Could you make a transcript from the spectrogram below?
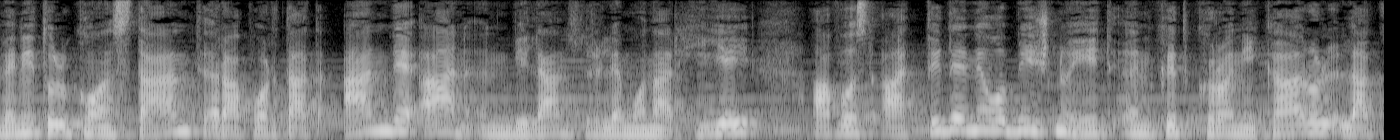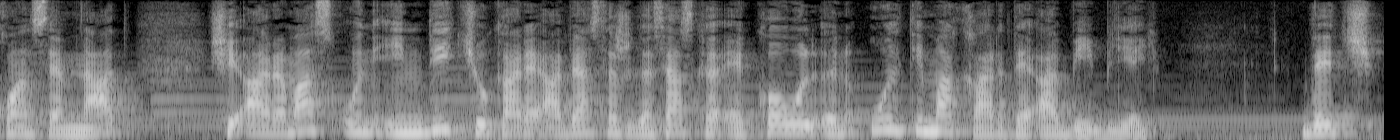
Venitul constant, raportat an de an în bilanțurile monarhiei, a fost atât de neobișnuit încât cronicarul l-a consemnat și a rămas un indiciu care avea să-și găsească ecoul în ultima carte a Bibliei. Deci,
